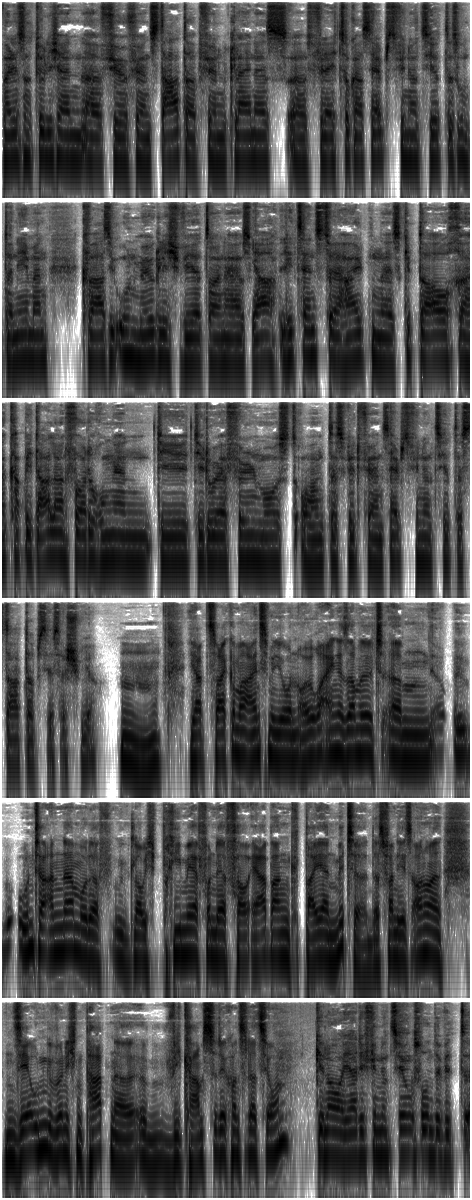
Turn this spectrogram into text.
weil es natürlich ein äh, für für ein Startup, für ein kleines, äh, vielleicht sogar selbstfinanziertes Unternehmen quasi unmöglich wird, eine ja, Lizenz zu erhalten. Es gibt da auch äh, Kapitalanforderungen, die die du erfüllen musst und das wird für ein selbstfinanziertes Startup sehr sehr schwer. Mhm. Ihr habt 2,1 Millionen Euro eingesammelt, ähm, unter anderem oder glaube ich primär von der VR-Bank Bayern Mitte. Das fand ich jetzt auch nochmal einen sehr ungewöhnlichen Partner. Wie kamst du der Konstellation? Genau, ja, die Finanzierungsrunde wird zu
